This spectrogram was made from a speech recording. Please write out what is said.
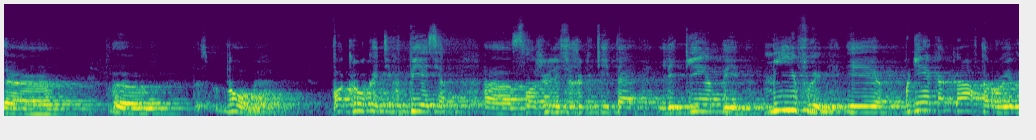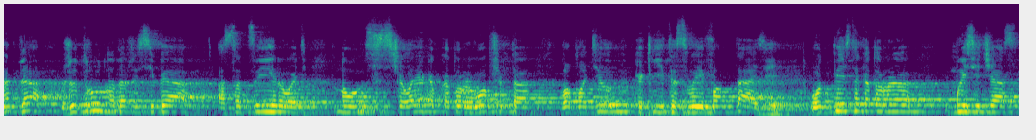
э, э, ну, Вокруг этих песен э, сложились уже какие-то легенды, мифы, и мне как автору иногда уже трудно даже себя ассоциировать ну, с человеком, который, в общем-то, воплотил какие-то свои фантазии. Вот песня, которую мы сейчас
